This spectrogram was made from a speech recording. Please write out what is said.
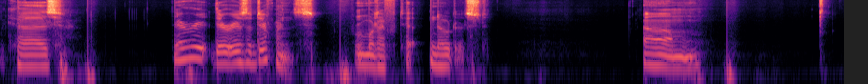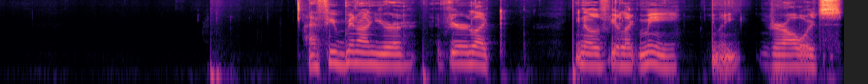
Because there there is a difference from what I've noticed. Um if you've been on your if you're like you know if you're like me you know you're always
